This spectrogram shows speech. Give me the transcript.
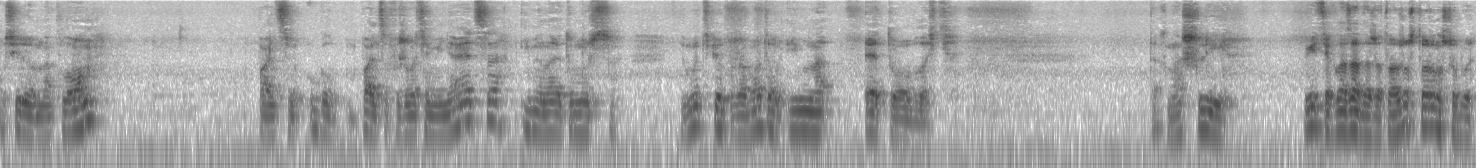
усиливаем наклон, пальцы, угол пальцев в животе меняется именно на эту мышцу. И мы теперь прорабатываем именно эту область. Так, нашли. Видите, глаза даже отвожу в сторону, чтобы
